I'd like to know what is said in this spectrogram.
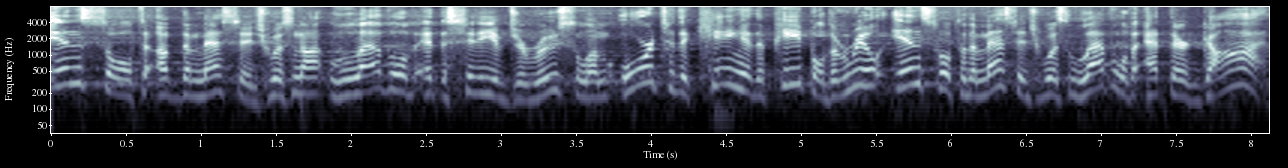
insult of the message was not leveled at the city of Jerusalem or to the king of the people. The real insult of the message was leveled at their God.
